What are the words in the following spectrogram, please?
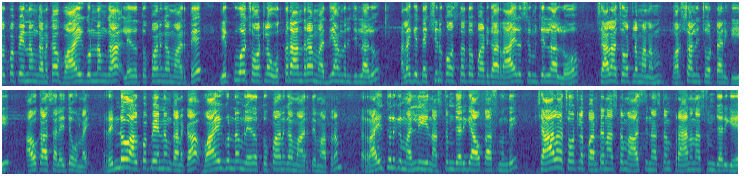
అల్పపీడనం కనుక వాయుగుండంగా లేదా తుఫాన్గా మారితే ఎక్కువ చోట్ల ఉత్తరాంధ్ర మధ్యాంధ్ర జిల్లాలు అలాగే దక్షిణ కోస్తాతో పాటుగా రాయలసీమ జిల్లాల్లో చాలా చోట్ల మనం వర్షాలను చూడటానికి అవకాశాలు అయితే ఉన్నాయి. రెండో అల్పపీడనం కనుక వాయుగుండం లేదా తుఫానుగా మారితే మాత్రం రైతులకి మళ్ళీ నష్టం జరిగే అవకాశం ఉంది. చాలా చోట్ల పంట నష్టం ఆస్తి నష్టం ప్రాణ నష్టం జరిగే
